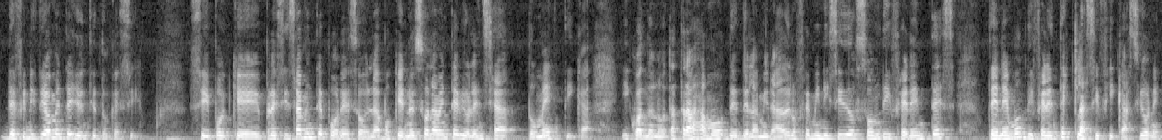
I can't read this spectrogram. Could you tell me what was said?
Definitivamente yo entiendo que sí. Sí, porque precisamente por eso, ¿verdad? Porque no es solamente violencia doméstica. Y cuando nosotros trabajamos desde la mirada de los feminicidios, son diferentes, tenemos diferentes clasificaciones.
